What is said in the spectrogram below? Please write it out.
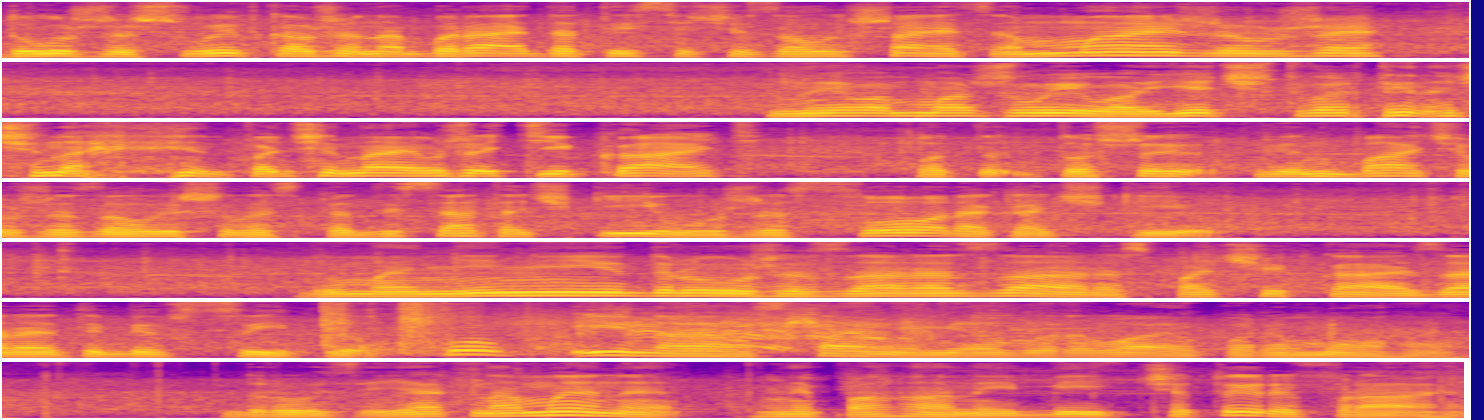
Дуже швидко вже набирає до тисячі, залишається майже вже неможливо. Є четвертий починає, починає вже тікати. От то, що він бачив, вже залишилось 50 очків, уже 40 очків. Думаю, ні, ні, друже, зараз, зараз, почекай, зараз я тобі всиплю. Хоп, і на останнім я вириваю перемогу. Друзі, як на мене, непоганий бій, 4 фраги.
